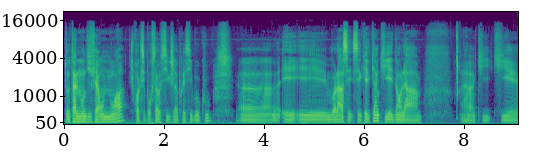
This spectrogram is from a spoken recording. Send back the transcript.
totalement différent de moi. Je crois que c'est pour ça aussi que je l'apprécie beaucoup. Euh, et, voilà, c'est quelqu'un qui est dans la euh, qui, est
